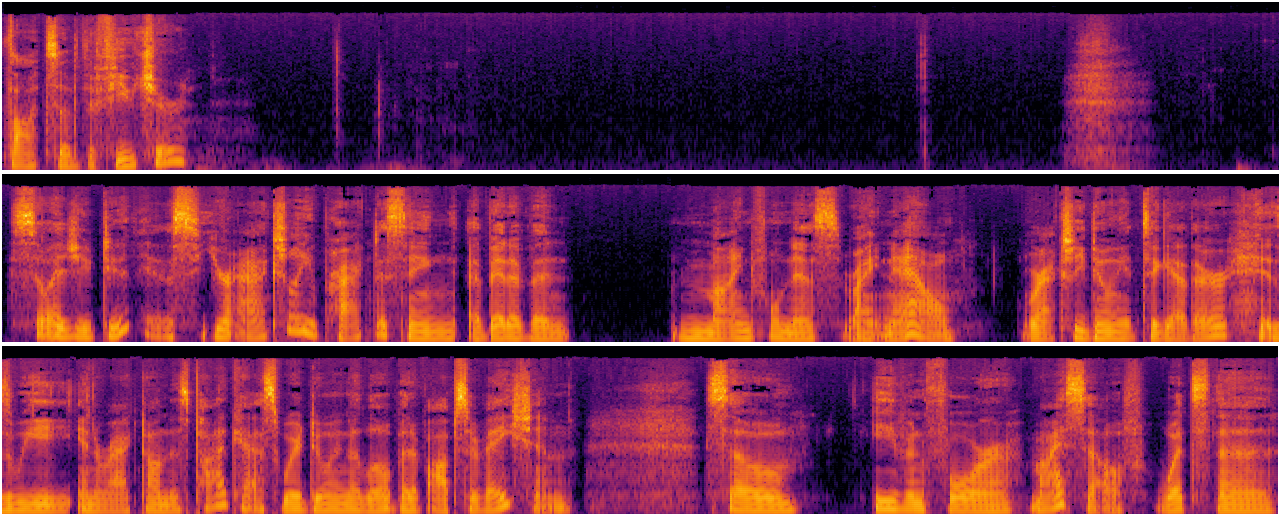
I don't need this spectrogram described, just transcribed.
thoughts of the future? So, as you do this, you're actually practicing a bit of a mindfulness right now. We're actually doing it together as we interact on this podcast. We're doing a little bit of observation. So even for myself, what's the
